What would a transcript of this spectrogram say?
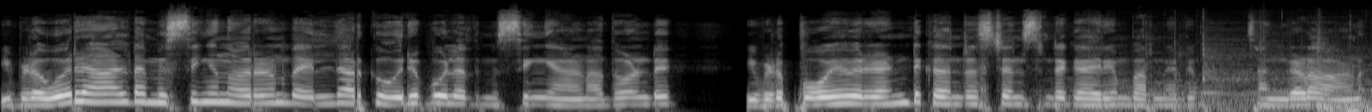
ഇവിടെ ഒരാളുടെ മിസ്സിങ് എന്ന് പറയുന്നത് എല്ലാവർക്കും ഒരുപോലെ അത് മിസ്സിങ് ആണ്. അതുകൊണ്ട് ഇവിടെ പോയ രണ്ട് കണ്ടസ്റ്റൻസിന്റെ കാര്യം പറഞ്ഞാലും സങ്കടമാണ്.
